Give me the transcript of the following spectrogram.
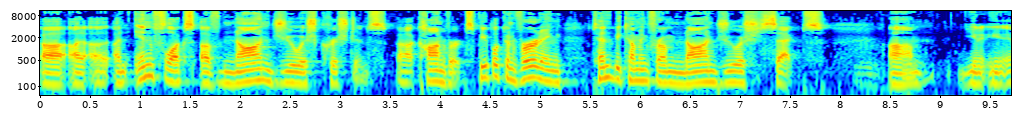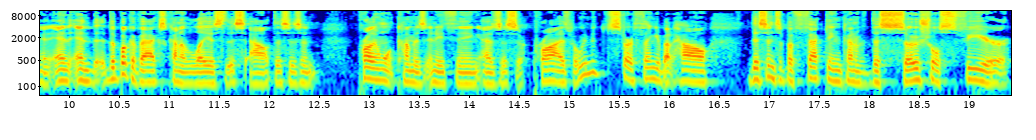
uh, a, a, an influx of non-Jewish Christians, uh, converts. People converting tend to be coming from non-Jewish sects. Um, you know, and and the Book of Acts kind of lays this out. This isn't probably won't come as anything as a surprise, but we need to start thinking about how this ends up affecting kind of the social sphere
